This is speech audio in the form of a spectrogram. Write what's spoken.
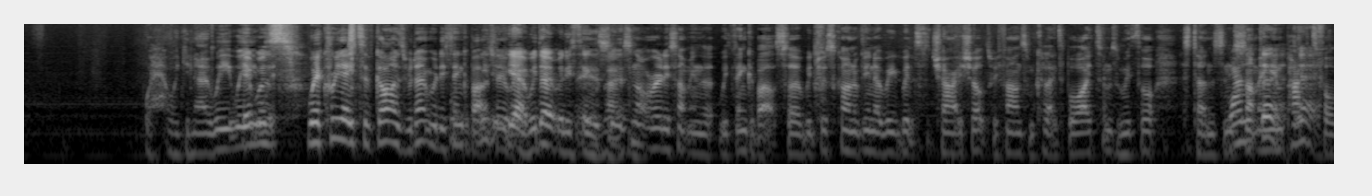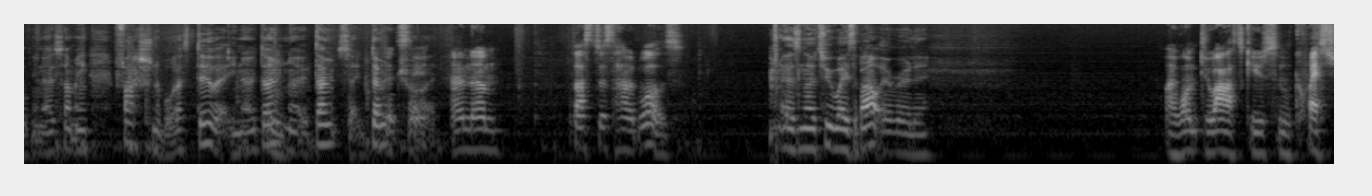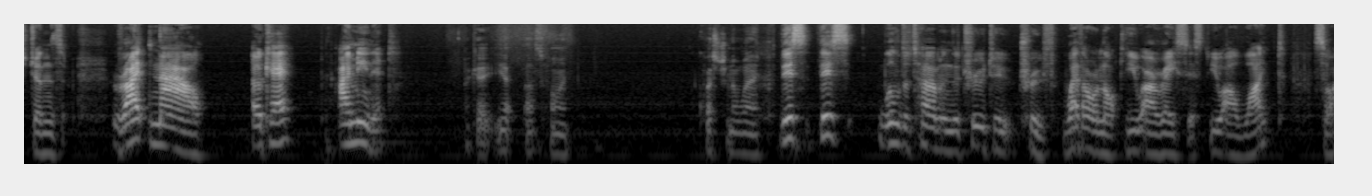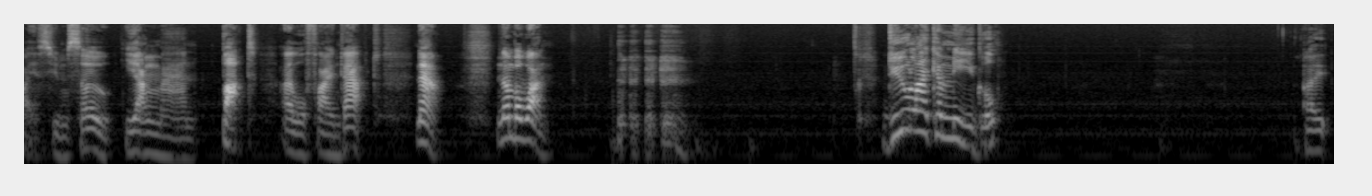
Well, you know, we, we, It was- we're creative guys. We don't really think about it, do- yeah, we don't really think it's, about it's it. not really something that we think about. So we just kind of, you know, we went to the charity shops, we found some collectible items, and we thought, let's turn this into Why something it? Yeah. impactful. You know, something fashionable. Let's do it. You know, don't know, don't say, don't Let's try. And um, that's just how it was. There's no two ways about it, really. I want to ask you some questions right now. Okay? I mean it. Okay, yeah, that's fine. Question away. This this will determine the true to truth whether or not you are racist. You are white, so I assume so, young man. But I will find out. Now, number one. Do you like a meagle? I.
